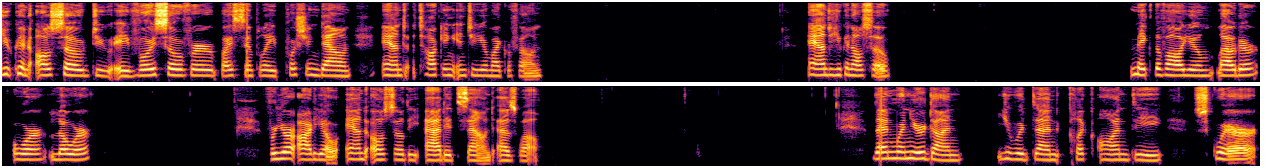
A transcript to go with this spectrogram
You can also do a voiceover by simply pushing down and talking into your microphone. And you can also make the volume louder or lower for your audio and also the added sound as well. Then when you're done, you would then click on the square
